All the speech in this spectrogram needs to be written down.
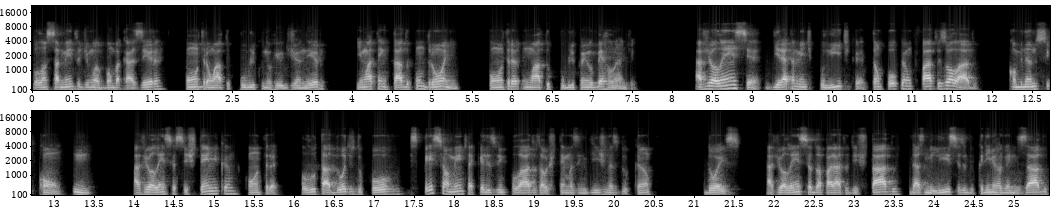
o lançamento de uma bomba caseira contra um ato público no Rio de Janeiro e um atentado com drone contra um ato público em Uberlândia. A violência diretamente política tampouco é um fato isolado, combinando-se com 1. Um, a violência sistêmica contra lutadores do povo, especialmente aqueles vinculados aos temas indígenas do campo. 2. A violência do aparato de Estado, das milícias e do crime organizado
